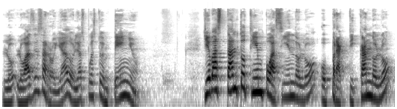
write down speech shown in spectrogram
lo, has desarrollado, le has puesto empeño. Llevas tanto tiempo haciéndolo o practicándolo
